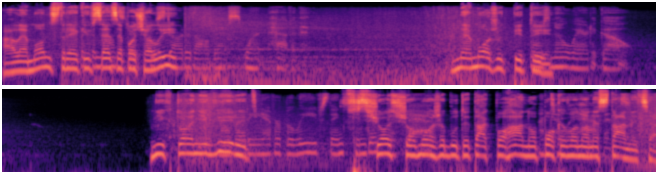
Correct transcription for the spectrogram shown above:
Але монстри, які все це почали, не можуть піти. Ніхто не вірить в щось, що може бути так погано, поки воно не станеться.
